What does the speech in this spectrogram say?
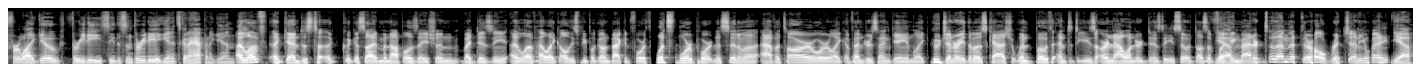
for, like, yo, 3D, see this in 3D again. It's going to happen again. I love again just a quick aside monopolization by Disney. I love how like all these people going back and forth. What's more important to cinema, Avatar or like Avengers Endgame? Like who generated the most cash when both entities are now under Disney, so it doesn't Yeah. fucking matter to them if they're all rich anyway. Yeah,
